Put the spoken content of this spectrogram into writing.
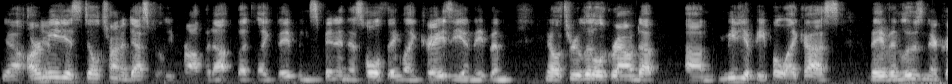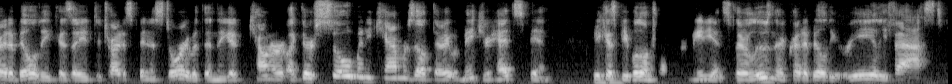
yeah, our Yeah. media is still trying to desperately prop it up, but like they've been spinning this whole thing like crazy, and they've been, you know, through little ground up um, media people like us, they've been losing their credibility because they to try to spin a story, but then they get counter. Like there's so many cameras out there, it would make your head spin because people don't trust their media, so they're losing their credibility really fast.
